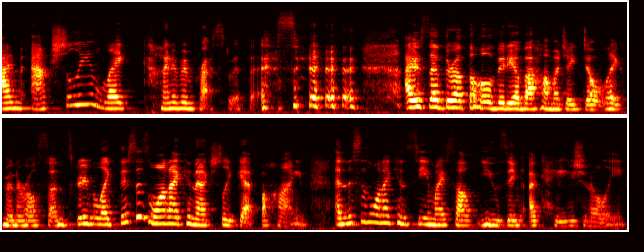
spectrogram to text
I'm actually like kind of impressed with this. I've said throughout the whole video about how much I don't like mineral sunscreen. Like this is one I can actually get behind. And this is one I can see myself using occasionally.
